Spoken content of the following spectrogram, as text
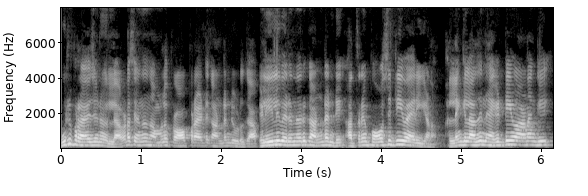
ഒരു പ്രയോജനമില്ല അവിടെ ചെന്ന് നമ്മൾ പ്രോപ്പറായിട്ട് കണ്ടന്റ് കൊടുക്കുക. വെളിയിൽ വരുന്ന ഒരു കണ്ടന്റ് അത്രയും പോസിറ്റീവ് ആയിരിക്കണം. അല്ലെങ്കിൽ അത് നെഗറ്റീവ് ആണെങ്കിൽ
